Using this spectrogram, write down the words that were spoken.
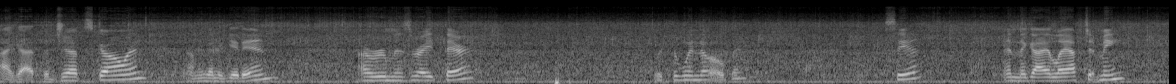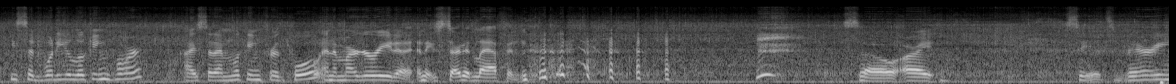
I got the jets going. I'm gonna get in. Our room is right there with the window open. See it? And the guy laughed at me. He said, what are you looking for? I said, I'm looking for the pool and a margarita. And he started laughing. so, all right. See, it's very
